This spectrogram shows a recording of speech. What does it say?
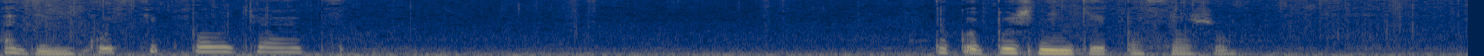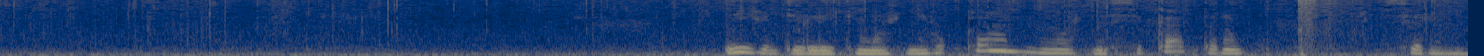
Один кустик получается. Такой пышненький посажу. Их делить можно руками, можно секатором. Все равно.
